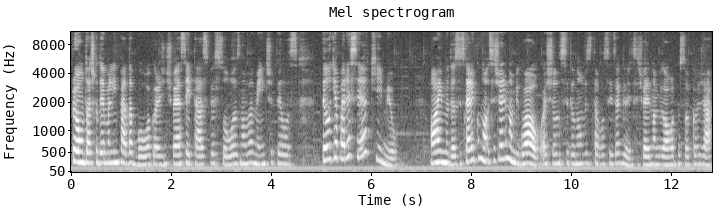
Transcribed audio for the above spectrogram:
Pronto, acho que eu dei uma limpada boa. Agora a gente vai aceitar as pessoas novamente pelas, pelo que aparecer aqui, meu. Ai, meu Deus, vocês querem que no... se tiverem nome igual, a chance de eu não visitar vocês é grande. Se tiverem nome igual, uma pessoa que eu já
